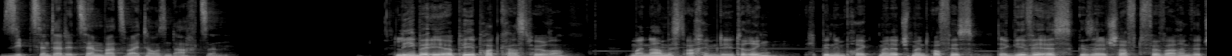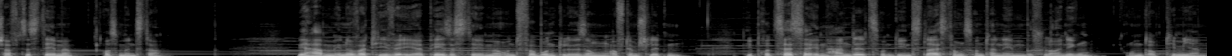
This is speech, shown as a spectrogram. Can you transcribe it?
17. Dezember 2018 Liebe ERP Podcast Hörer, mein Name ist Achim Detering. Ich bin im Projektmanagement Office der GWS Gesellschaft für Warenwirtschaftssysteme aus Münster. Wir haben innovative ERP-Systeme und Verbundlösungen auf dem Schlitten die Prozesse in Handels- und Dienstleistungsunternehmen beschleunigen und optimieren.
